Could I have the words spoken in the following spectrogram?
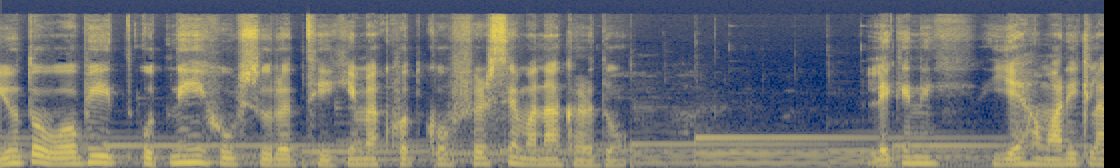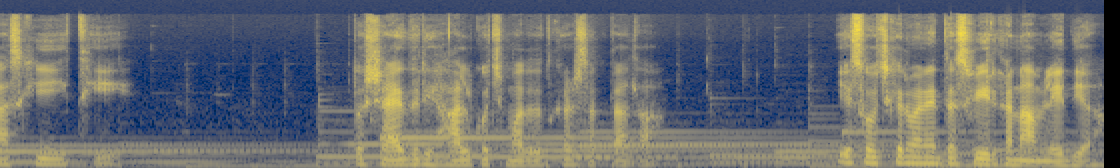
यूँ तो वो भी उतनी ही खूबसूरत थी कि मैं खुद को फिर से मना कर दूँ। लेकिन ये हमारी क्लास की थी। तो शायद रिहाल कुछ मदद कर सकता था। ये सोचकर मैंने तस्वीर का नाम ले दिया।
